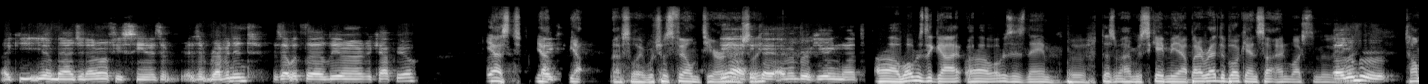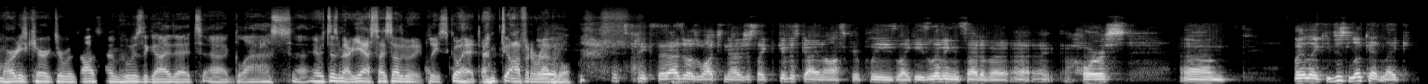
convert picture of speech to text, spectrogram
like you, you imagine, I don't know if you've seen, is it is it Revenant? Is that with the Leonardo DiCaprio? Yes. Yeah. Like, yeah. Absolutely, which was filmed here. Yeah, actually. I think I, I, remember hearing that. Uh, what was the guy? Uh, what was his name? Ugh, doesn't matter. Escape me out. But I read the book and saw and watched the movie. I remember Tom Hardy's character was awesome. Who was the guy that uh, Glass? Uh, it doesn't matter. Yes, I saw the movie. Please go ahead. I'm off in a rabbit hole. It's funny as I was watching, that, I was just like, "Give this guy an Oscar, please!" Like he's living inside of a, a, a horse. Um, but like you just look at like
